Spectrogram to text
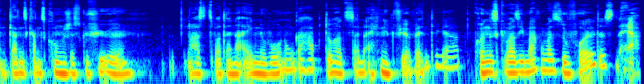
ein ganz, ganz komisches Gefühl. Du hast zwar deine eigene Wohnung gehabt, du hast deine eigenen vier Wände gehabt, konntest quasi machen, was du wolltest. Naja,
